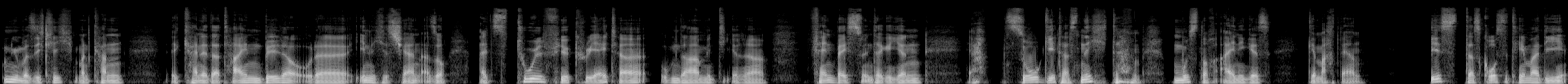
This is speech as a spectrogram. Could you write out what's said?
unübersichtlich. Man kann äh, keine Dateien, Bilder oder ähnliches scheren. Also als Tool für Creator, um da mit ihrer Fanbase zu interagieren, ja, so geht das nicht. Da muss noch einiges gemacht werden. Ist das große Thema die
